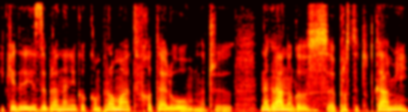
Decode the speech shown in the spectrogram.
i kiedy jest zebrany na niego kompromat w hotelu, znaczy nagrano go z prostytutkami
